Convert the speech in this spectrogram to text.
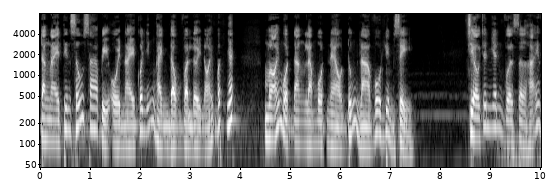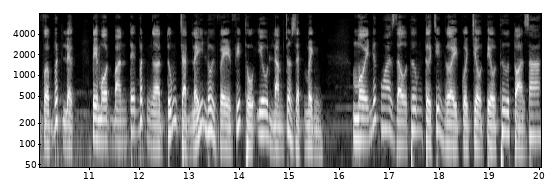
đằng này tin xấu xa bị ổi này có những hành động và lời nói bất nhất. Nói một đằng làm một nẻo đúng là vô liêm sỉ triệu chân nhân vừa sợ hãi vừa bất lực, bị một bàn tay bất ngờ túm chặt lấy lôi về phía thủ yêu làm cho giật mình. Mùi nước hoa dầu thơm từ trên người của triệu tiểu thư tỏa ra,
